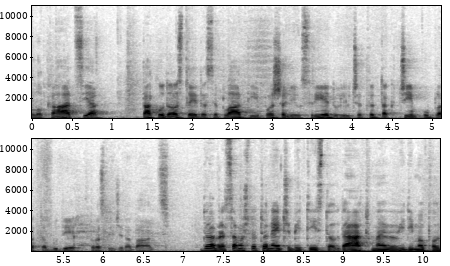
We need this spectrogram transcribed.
lokacija, tako da ostaje da se plati i pošalje u srijedu ili četvrtak čim uplata bude proslijeđena banci. Dobro, samo što to neće biti istog datuma. Evo vidimo po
